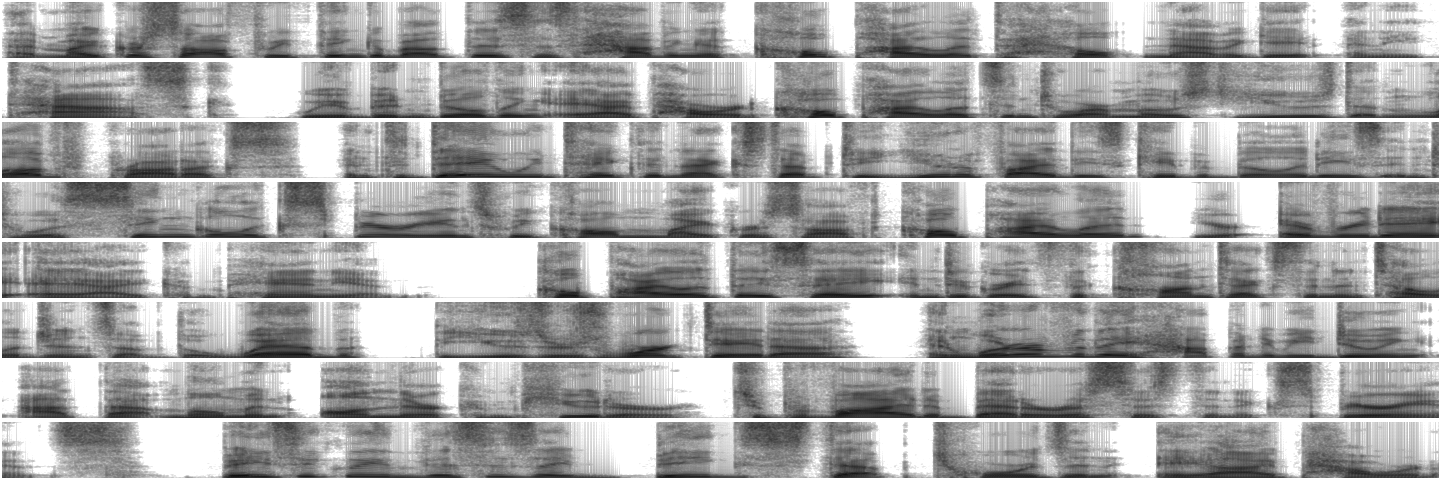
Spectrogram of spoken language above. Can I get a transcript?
At Microsoft, we think about this as having a co pilot to help navigate any task. We have been building AI powered co pilots into our most used and loved products, and today we take the next step to unify these capabilities into a single experience we call Microsoft Copilot, your everyday AI companion. Copilot, they say, integrates the context and intelligence of the web, the user's work data, and whatever they happen to be doing at that moment on their computer to provide a better assistant experience. Basically, this is a big step towards an AI powered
